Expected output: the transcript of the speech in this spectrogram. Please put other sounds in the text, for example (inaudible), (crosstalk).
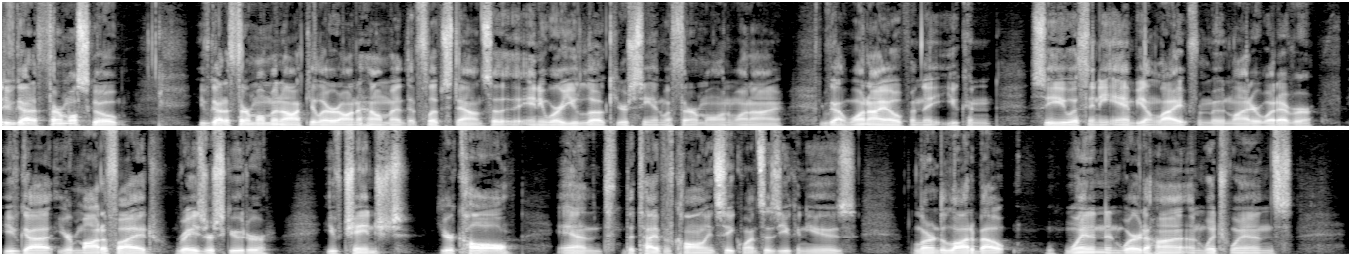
So you've got a thermal scope, you've got a thermal monocular on a helmet that flips down so that anywhere you look, you're seeing with thermal in one eye. You've got one eye open that you can see with any ambient light from moonlight or whatever. You've got your modified razor scooter. You've changed your call and the type of calling sequences you can use. Learned a lot about when and where to hunt and which winds,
